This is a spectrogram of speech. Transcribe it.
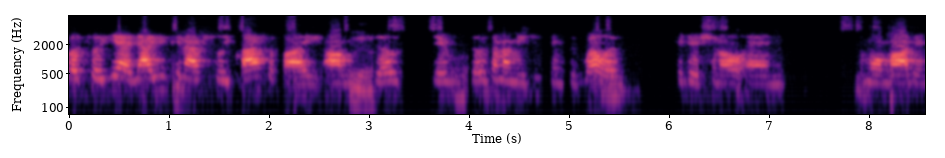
but so yeah, now you can actually classify um, Yeah. those are my major things as well as traditional and the more modern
